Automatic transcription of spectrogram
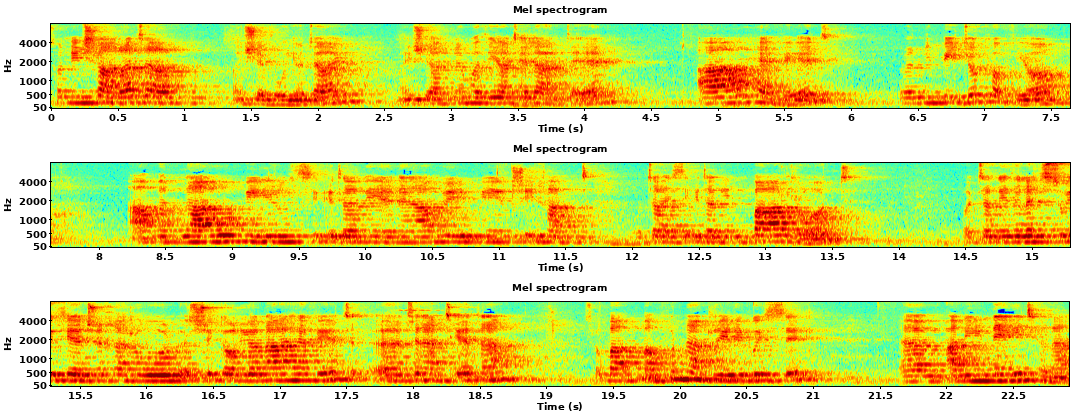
So ni'n siarad am, mae eisiau fwy o dau, mae eisiau newyddi adeiladau a hefyd, rydyn ni'n beidio cofio am y 9,000 sydd gyda ni, y 9,300 o dau sydd gyda ni'n barod. Mae da ni ddyletswydd i edrych ar ôl y trigolion na hefyd, y tenantiaid na. So mae ma hwnna'n rili really bwysig. Um, a ni'n neud hynna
